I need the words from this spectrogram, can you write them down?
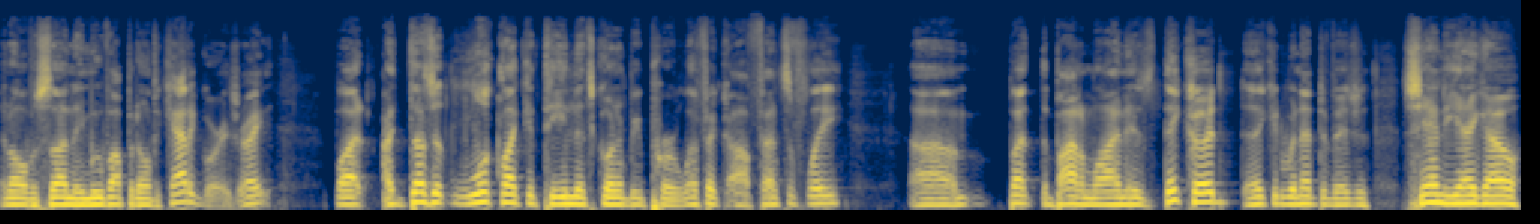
and all of a sudden they move up in all the categories. Right? But it doesn't look like a team that's going to be prolific offensively. Um, but the bottom line is they could they could win that division. San Diego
